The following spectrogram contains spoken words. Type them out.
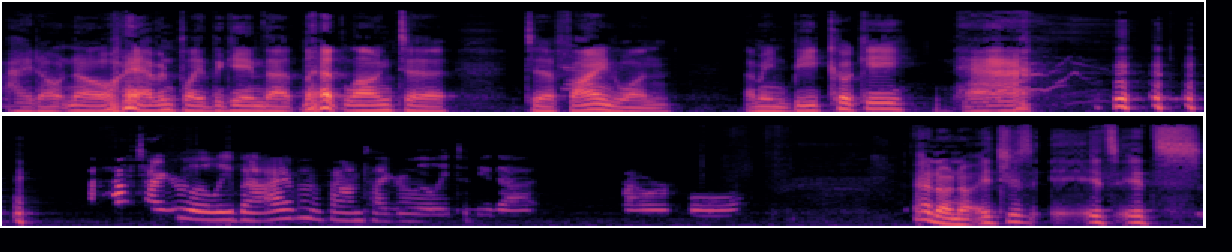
I don't know. I haven't played the game that that long to to yeah. find one. I mean, Beet cookie? Nah. Tiger Lily, but I haven't found Tiger Lily to be that powerful. I don't know. It's just it's it's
